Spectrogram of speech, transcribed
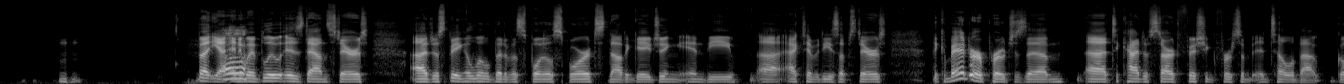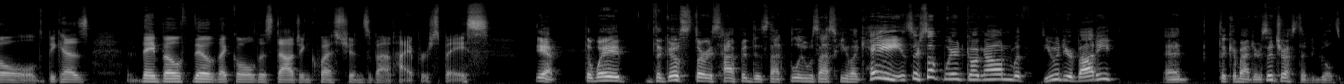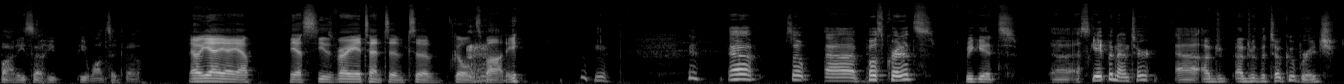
But yeah, Uh. anyway, Blue is downstairs, uh, just being a little bit of a spoil sport, not engaging in the uh, activities upstairs. The commander approaches them uh, to kind of start fishing for some intel about gold because they both know that gold is dodging questions about hyperspace. Yeah. The way the ghost stories happened is that Blue was asking like, "Hey, is there something weird going on with you and your body?" And the commander is interested in Gold's body, so he he wants info. Oh yeah, yeah, yeah. Yes, he's very attentive to Gold's body. Uh, so uh, post credits, we get uh, escape and enter uh, under under the Toku Bridge.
